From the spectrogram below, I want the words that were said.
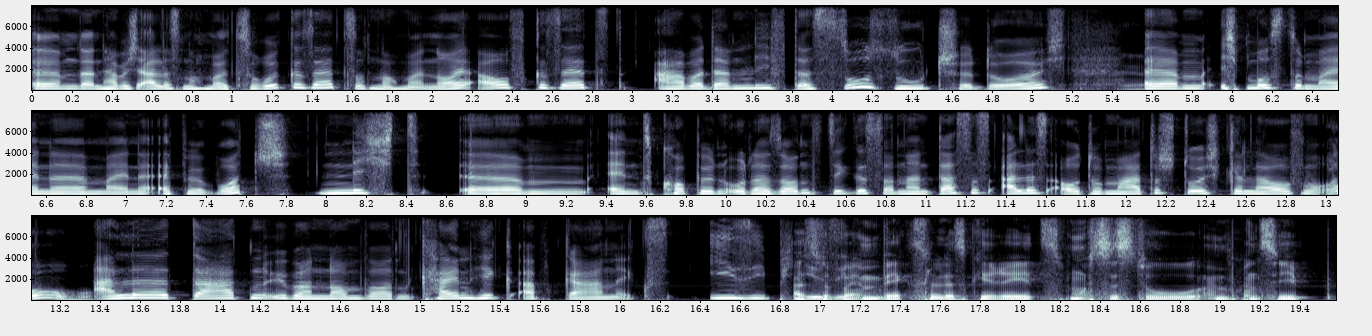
Ähm, dann habe ich alles nochmal zurückgesetzt und nochmal neu aufgesetzt, aber dann lief das so suche durch. Ja. Ähm, ich musste meine, meine Apple Watch nicht ähm, entkoppeln oder sonstiges, sondern das ist alles automatisch durchgelaufen und oh. alle Daten übernommen worden. Kein Hiccup, gar nichts. Easy peasy. Also beim Wechsel des Geräts musstest du im Prinzip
